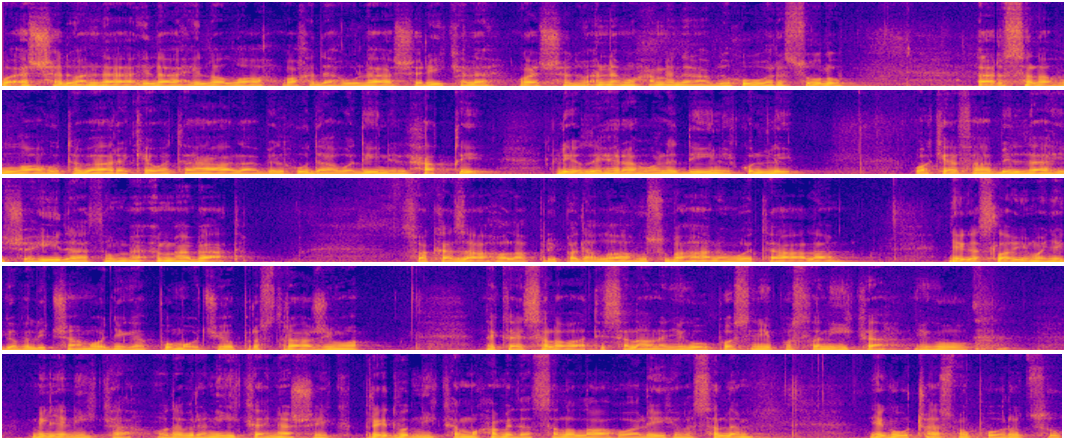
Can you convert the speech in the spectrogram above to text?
وأشهد أن لا إله إلا الله وحده لا شريك له وأشهد أن محمدا عبده ورسوله أرسله الله تبارك وتعالى بالهدى ودين الحق ليظهره على الدين كله وكفى بالله شهيدا ثم أما بعد svakazahola pripada Allahu subhanahu wa ta'ala. Njega slavimo njega veličamo od njega pomoć i oprost tražimo. Neka je salavat i salam na njegovog posljednjeg poslanika njegovog miljenika, odabranika i našeg predvodnika Muhameda sallallahu alaihi wa sallam, njegovu časnu porodcu,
